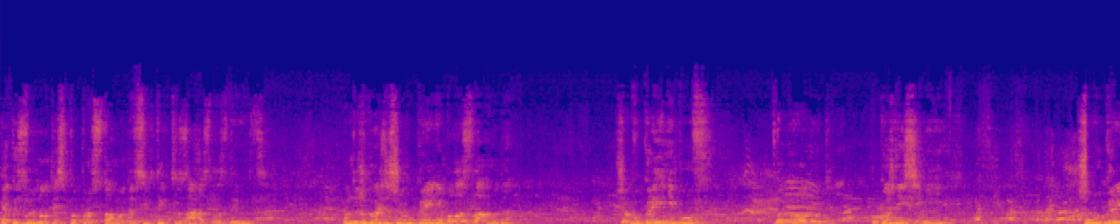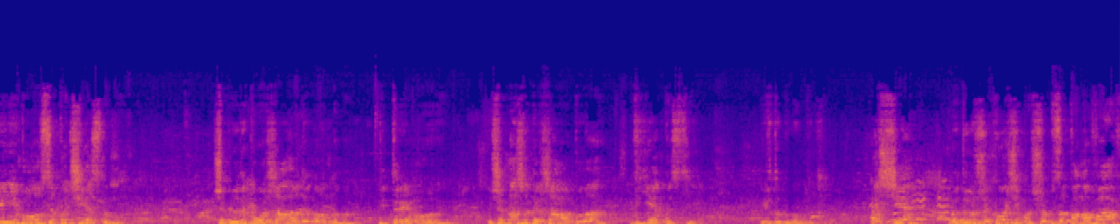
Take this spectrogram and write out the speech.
якось звернутися по-простому до всіх тих, хто зараз нас дивиться. Нам дуже хочеться, щоб в Україні була злагода, щоб в Україні був добробут у кожній сім'ї, щоб в Україні було все по-чесному, щоб люди поважали один одного, підтримували, і щоб наша держава була в єдності і в добробуті. А ще ми дуже хочемо, щоб запанував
